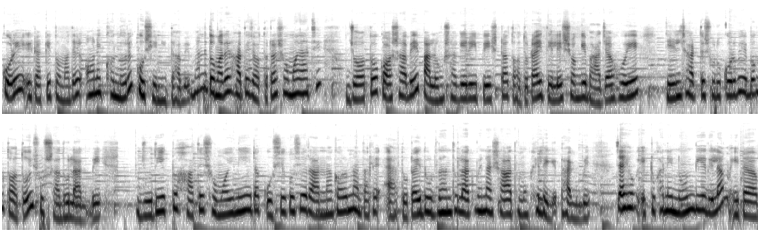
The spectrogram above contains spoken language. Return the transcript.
করে এটাকে তোমাদের অনেকক্ষণ ধরে কষিয়ে নিতে হবে। মানে তোমাদের হাতে যতটা সময় আছে, যত কষাবে পালং শাকের এই পেস্টটা ততটাই তেলের সঙ্গে ভাজা হয়ে তেল ছাড়তে শুরু করবে এবং ততই সুস্বাদু লাগবে। যদি একটু হাতে সময় নিয়ে এটা কষিয়ে কষিয়ে রান্না করো না, তাহলে এতটাই দুর্দান্ত লাগবে না, স্বাদ মুখে লেগে থাকবে। যাই হোক, একটুখানি নুন দিয়ে দিলাম। এটা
